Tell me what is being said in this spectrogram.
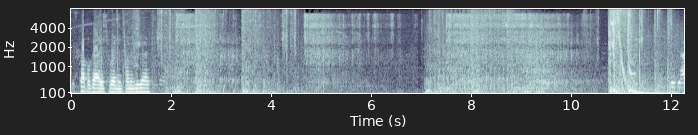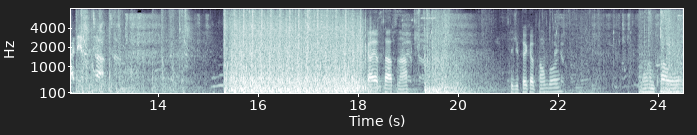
There's a couple guys right in front of you guys. You're goddamn on top. Guy up top's knocked. Did you pick up homeboy? No, I'm calling.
